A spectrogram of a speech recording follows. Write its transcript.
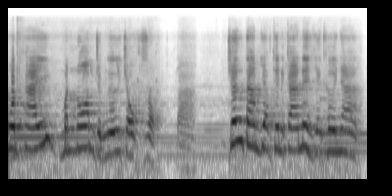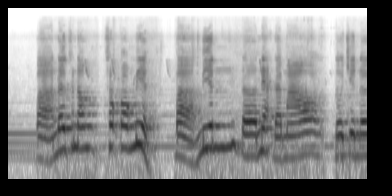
14ថ្ងៃមិននាំជំងឺចូលស្រុក បាទអញ្ចឹងតាមរយៈវិធានការនេះយើងឃើញថាបាទនៅក្នុងស្រុកកងមាសបាទមានអ្នកដែលមកដូចជានៅ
